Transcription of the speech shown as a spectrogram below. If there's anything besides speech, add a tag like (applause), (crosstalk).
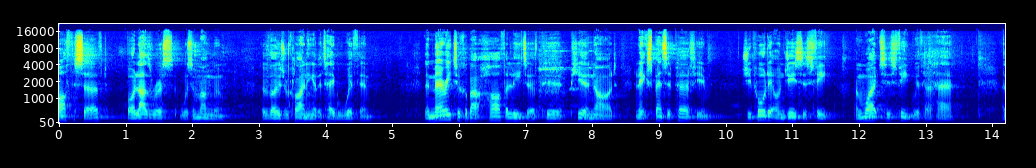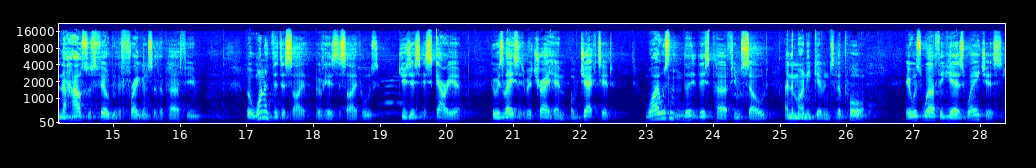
Martha served, while Lazarus was among them, of those reclining at the table with him. Then Mary took about half a litre of pure, pure nard, an expensive perfume. She poured it on Jesus' feet and wiped his feet with her hair. And the house was filled with the fragrance of the perfume. But one of, the of his disciples, Judas Iscariot, who was later to betray him, objected. Why wasn't this perfume sold and the money given to the poor? It was worth a year's wages.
